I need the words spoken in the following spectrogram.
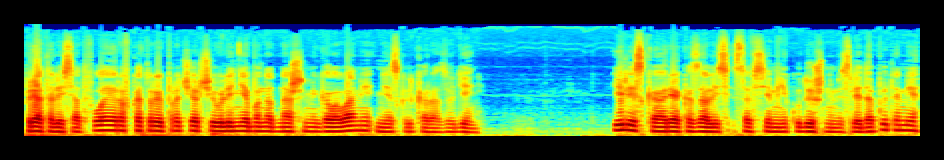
Прятались от флайеров, которые прочерчивали небо над нашими головами несколько раз в день. Или Скаари оказались совсем никудышными следопытами,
